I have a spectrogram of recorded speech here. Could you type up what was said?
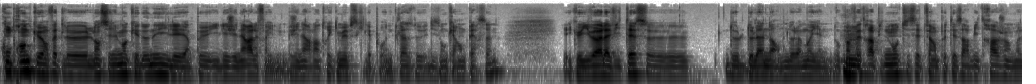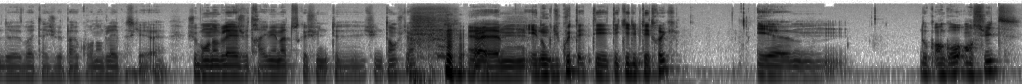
comprendre que en fait l'enseignement qui est donné il est un peu il est général enfin il est général entre guillemets parce qu'il est pour une classe de disons 40 personnes et qu'il va à la vitesse euh, de, la norme, de la moyenne. Donc en mm. fait, rapidement, tu essaies de faire un peu tes arbitrages en mode ouais, je vais pas à cours d'anglais parce que euh, je suis bon en anglais, je vais travailler mes maths parce que je suis une, je suis une tanche, tu vois. Euh, et donc, du coup, tu équilibres tes trucs. Et donc, en gros, ensuite,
